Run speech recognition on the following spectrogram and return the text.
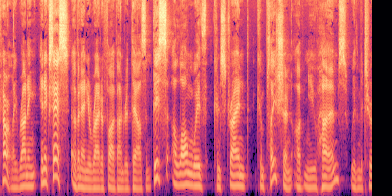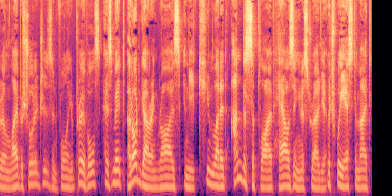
currently running in excess of an annual rate of 500,000. This, along with constrained completion of new homes with material and labour shortages and falling approvals has meant an ongoing rise in the accumulated undersupply of housing in Australia, which we estimate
